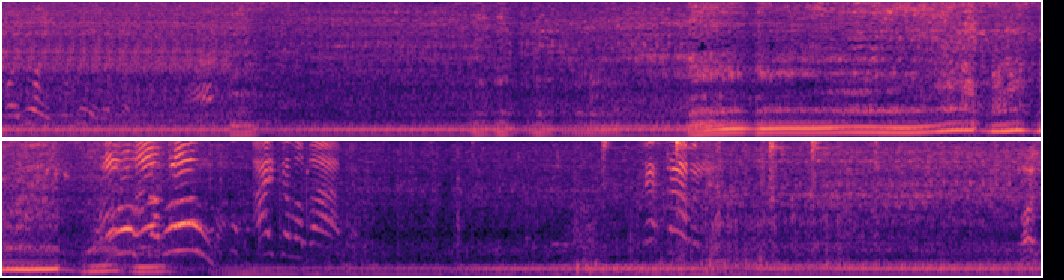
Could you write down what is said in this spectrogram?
Tá dava! Já estava, né? Olha,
